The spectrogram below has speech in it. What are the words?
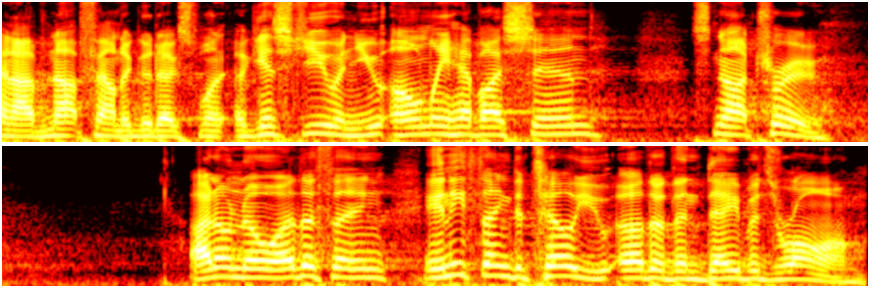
and I've not found a good explanation. Against you and you only have I sinned? It's not true. I don't know other thing, anything to tell you other than David's wrong.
